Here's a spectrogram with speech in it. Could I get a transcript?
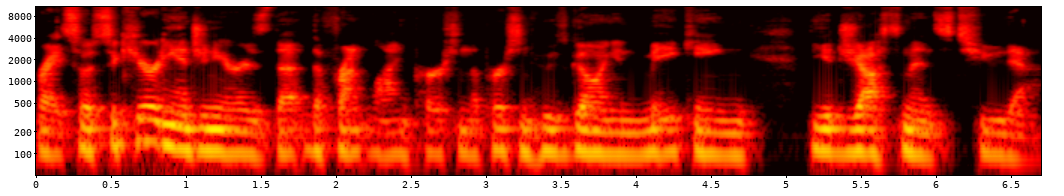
right? So a security engineer is the the frontline person, the person who's going and making the adjustments to that.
